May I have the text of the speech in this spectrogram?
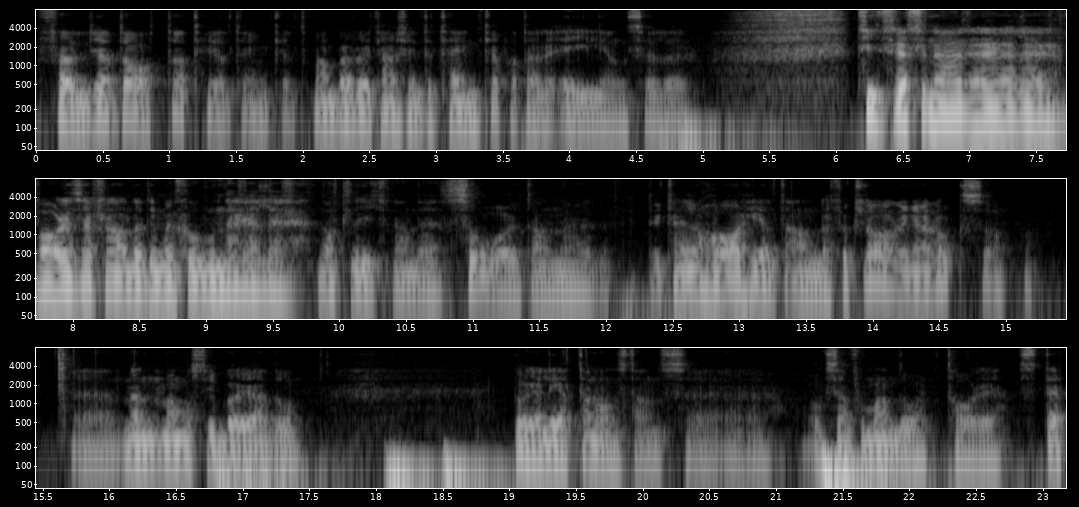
följa datat helt enkelt. Man behöver kanske inte tänka på att det här är aliens eller tidsresenärer eller varelser från andra dimensioner eller något liknande så. Utan eh, det kan ju ha helt andra förklaringar också. Men man måste ju börja då börja leta någonstans. Eh, och sen får man då ta det step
